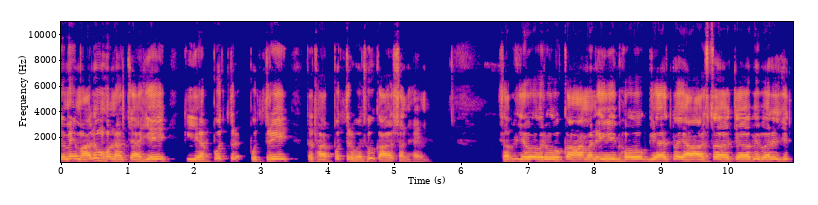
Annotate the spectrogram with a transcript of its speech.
तुम्हें मालूम होना चाहिए कि यह पुत्र, पुत्री तथा पुत्र वधु का आसन है। कामनी भोग्य तया स विवर्जित।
